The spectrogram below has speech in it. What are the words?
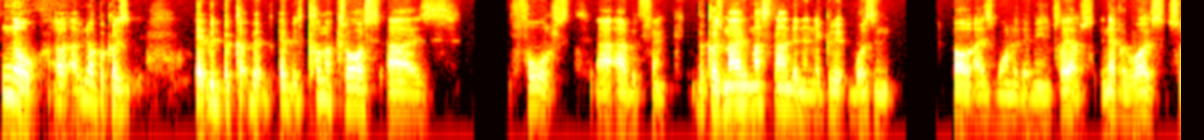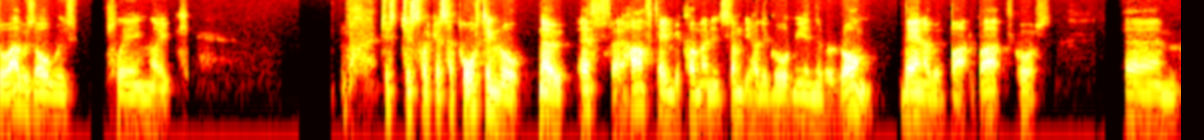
no, uh, uh, no, because it would become, it would come across as forced. I, would think because my, my standing in the group wasn't uh, as one of the main players. It never was. So I was always playing like just just like a supporting role. Now, if at half time we come in and somebody had a go at me and they were wrong, then I would back back, of course. Um,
